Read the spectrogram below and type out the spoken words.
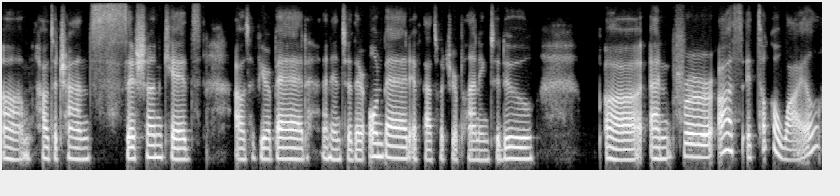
um, how to transition kids out of your bed and into their own bed if that's what you're planning to do. Uh, and for us, it took a while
